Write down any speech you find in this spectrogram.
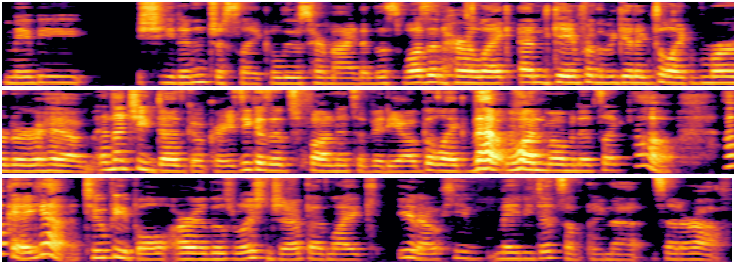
maybe she didn't just like lose her mind and this wasn't her like end game from the beginning to like murder him. And then she does go crazy because it's fun, it's a video. But like that one moment, it's like, oh, okay, yeah, two people are in this relationship and like, you know, he maybe did something that set her off.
